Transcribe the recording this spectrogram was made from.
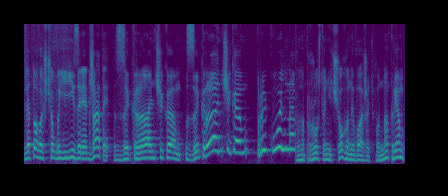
для того, щоб її заряджати з екранчиком. З екранчиком. Прикольно. Вона просто нічого не важить. Вона прям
